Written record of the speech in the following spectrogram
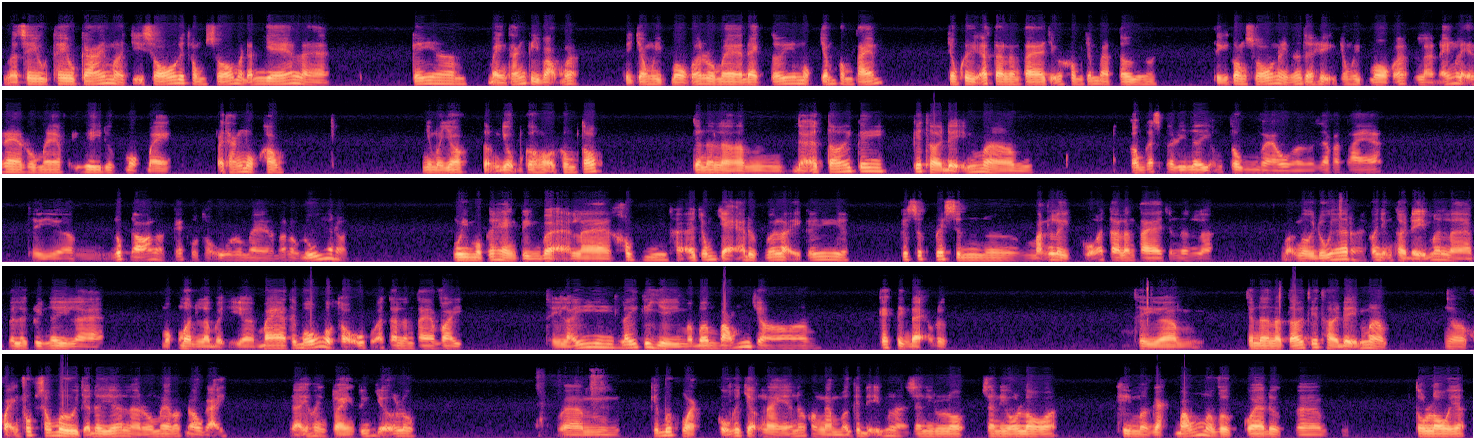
Và theo theo cái mà chỉ số cái thông số mà đánh giá là cái ờ, bàn thắng kỳ vọng á thì trong hiệp 1 á Roma đạt tới 1.08 trong khi Atalanta chỉ có 0.34 thôi. Thì cái con số này nó thể hiện trong hiệp 1 á, là đáng lẽ ra Roma phải ghi được một bàn phải thắng 1-0 nhưng mà do tận dụng cơ hội không tốt cho nên là để tới cái cái thời điểm mà ông Gasperini ông tung vào ờ, Zapata á, thì uh, lúc đó là các cầu thủ Roma là bắt đầu đuối hết rồi. Nguyên một cái hàng tiền vệ là không thể chống trả được với lại cái cái sức pressing uh, mãnh liệt của Atalanta cho nên là mọi người đuối hết rồi. Có những thời điểm là Pellegrini là một mình là bị ba tới bốn cầu thủ của Atalanta vây thì lấy lấy cái gì mà bơm bóng cho các tiền đạo được? Thì um, cho nên là tới cái thời điểm mà uh, khoảng phút 60 trở đi á, là Rome bắt đầu gãy gãy hoàn toàn tuyến giữa luôn. Và um, cái bước ngoặt của cái trận này á, nó còn nằm ở cái điểm là Zaniolo, Zaniolo á, khi mà gạt bóng mà vượt qua được uh, Toloi á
